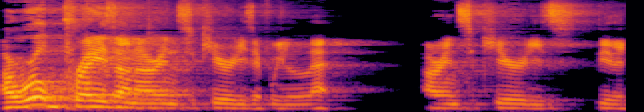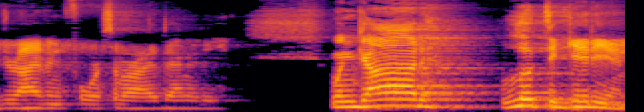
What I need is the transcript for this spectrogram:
Our world preys on our insecurities if we let our insecurities be the driving force of our identity. When God looked at Gideon,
